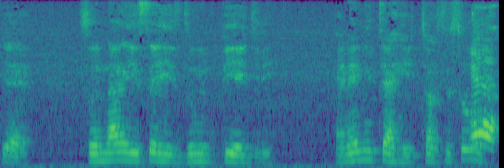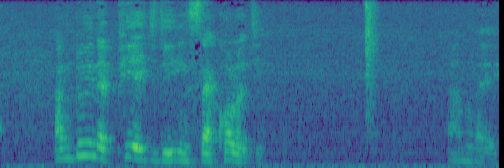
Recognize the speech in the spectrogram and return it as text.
Yeah. So now he say he's doing PhD. And anytime he talks, he says, oh, I'm doing a PhD in psychology. I'm like,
